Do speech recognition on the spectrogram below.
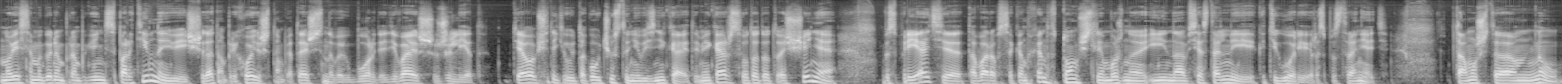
Но если мы говорим про какие-нибудь спортивные вещи, да, там приходишь, там катаешься на вейкборде, одеваешь жилет, у тебя вообще такого, такого чувства не возникает. И мне кажется, вот это вот ощущение восприятия товаров секонд-хенд в том числе можно и на все остальные категории распространять. Потому что, ну,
